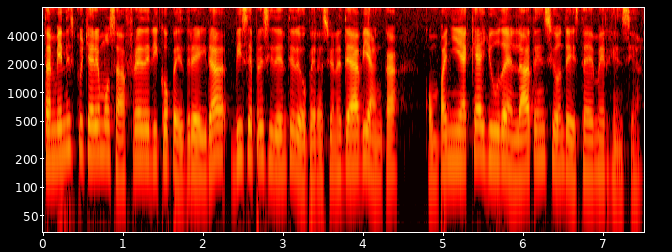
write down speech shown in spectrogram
También escucharemos a Federico Pedreira, vicepresidente de Operaciones de Avianca, compañía que ayuda en la atención de esta emergencia.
